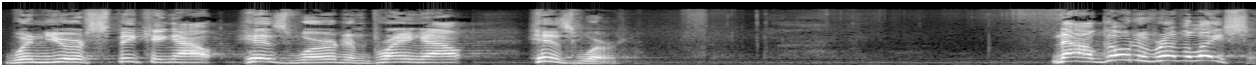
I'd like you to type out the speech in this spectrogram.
when you're speaking out His word and praying out His word. Now go to Revelation.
